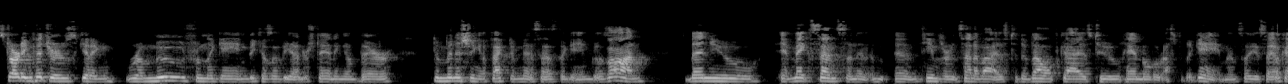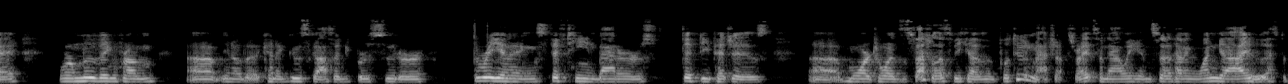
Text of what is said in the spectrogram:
starting pitchers getting removed from the game because of the understanding of their diminishing effectiveness as the game goes on, then you, it makes sense and, and, teams are incentivized to develop guys to handle the rest of the game. And so you say, okay, we're moving from, uh, you know, the kind of Goose Gossage, Bruce Sutter, three innings, 15 batters, 50 pitches, uh, more towards the specialists because of platoon matchups, right? So now we, instead of having one guy who has to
